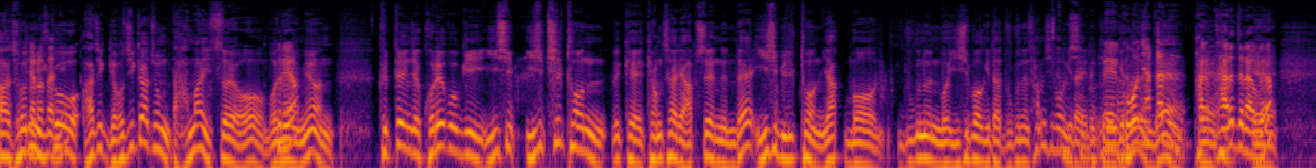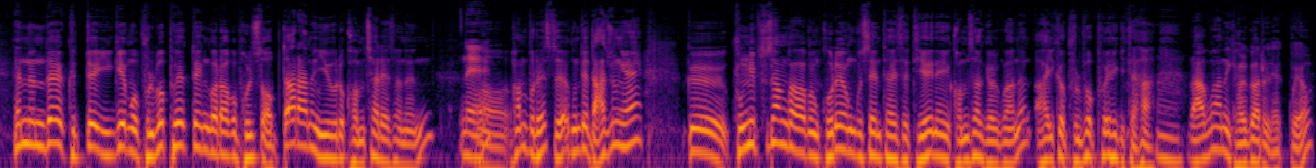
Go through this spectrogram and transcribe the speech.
아 저는 변호사님? 이거 아직 여지가 좀 남아 있어요. 뭐냐면 그래요? 그때 이제 고래고기 20, 27톤 이렇게 경찰이 압수했는데 21톤 약 뭐 누구는 뭐 20억이다 누구는 30억이다 30억. 이렇게 네, 그건 약간 네, 다르더라고요. 네. 했는데 그때 이게 뭐 불법 포획된 거라고 볼 수 없다라는 이유로 검찰에서는 네. 어, 환불을 했어요. 근데 나중에 그 국립수산과학원 고래연구센터에서 DNA 검사 결과는 아 이거 불법 포획이다라고 음. 하는 결과를 냈고요.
